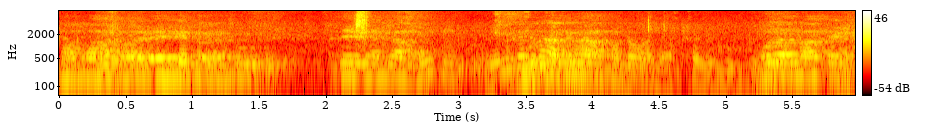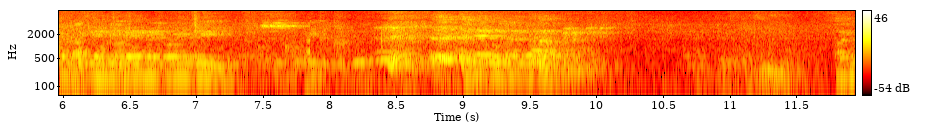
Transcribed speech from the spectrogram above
మా పాలకవర్గ డైరెక్టర్లకు, అదేవిధంగా నూతనంగా మార్కెట్ కమిటీ ఎన్నికైనటువంటి అదేవిధంగా సంఘ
